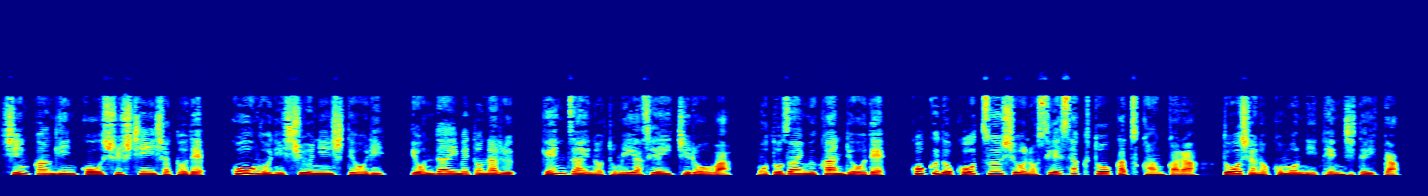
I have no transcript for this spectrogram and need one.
新韓銀行出身者とで交互に就任しており、四代目となる現在の富谷誠一郎は元財務官僚で国土交通省の政策統括官から同社の顧問に転じていた。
